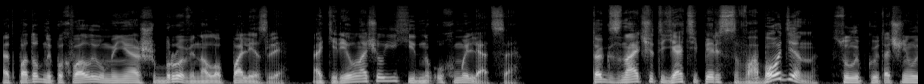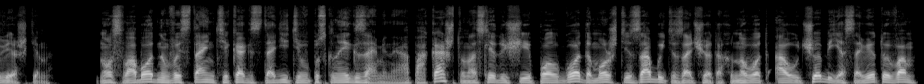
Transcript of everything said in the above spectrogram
От подобной похвалы у меня аж брови на лоб полезли, а Кирилл начал ехидно ухмыляться. «Так значит, я теперь свободен?» — с улыбкой уточнил Вешкин. «Но свободным вы станете, как сдадите выпускные экзамены, а пока что на следующие полгода можете забыть о зачетах, но вот о учебе я советую вам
